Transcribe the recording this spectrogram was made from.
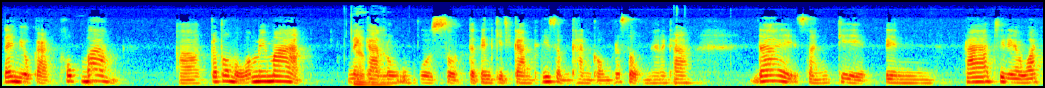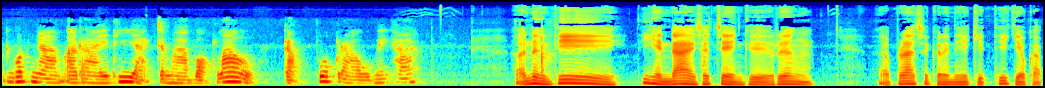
ได้มีโอกาสพบบ้างก็ต้องบอกว่าไม่มากในการลงอุโบสถ แต่เป็นกิจกรรมที่สำคัญของพระสงฆ์เนี่ยนะคะ ได้สังเกตเป็นพระจิรวัตรงดงามอะไรที่อยากจะมาบอกเล่ากับ พวกเราไหมคะหนึ่งที่ที่เห็นได้ชัดเจนคือเรื่องพระราชกรณียกิจที่เกี่ยวกับ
